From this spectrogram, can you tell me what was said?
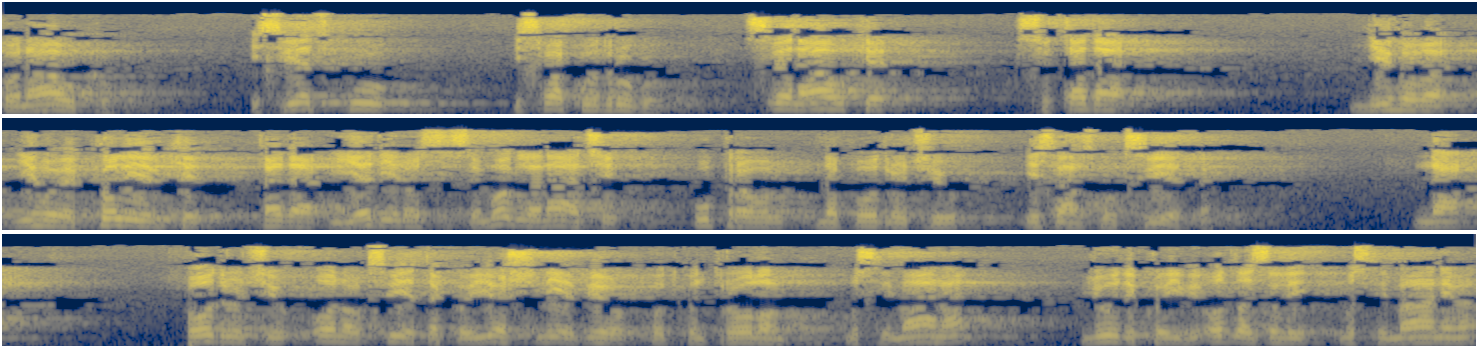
po nauku, i svjetsku i svaku drugu. Sve nauke su tada njihova, njihove kolijevke tada jedino su se mogle naći upravo na području islamskog svijeta. Na području onog svijeta koji još nije bio pod kontrolom muslimana, ljudi koji bi odlazili muslimanima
